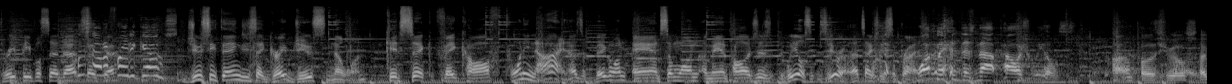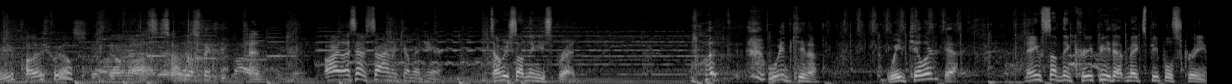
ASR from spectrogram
Three people said that. Who's It's not okay. afraid of ghosts? Juicy things. You said grape juice. No one. Kid sick. Fake cough. 29. That was a big one. And someone, a man polishes wheels. Zero. That's actually surprising. What man does not polish wheels? I don't polish wheels. Have you polished wheels? That sounds 10. All right, let's have Simon come in here. Tell me something you spread. What? Weed killer. Weed killer? Yeah. Name something creepy that makes people scream.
